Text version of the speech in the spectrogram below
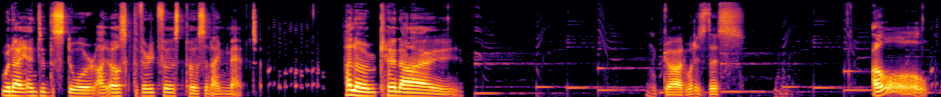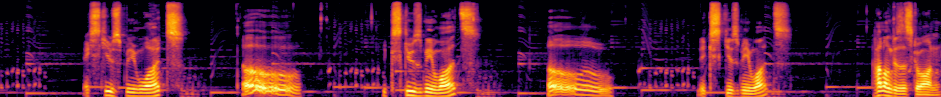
When I entered the store, I asked the very first person I met. Hello, can I? Oh god, what is this? Oh! Excuse me, what? Oh! Excuse me, what? Oh! Excuse me, what? How long does this go on?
